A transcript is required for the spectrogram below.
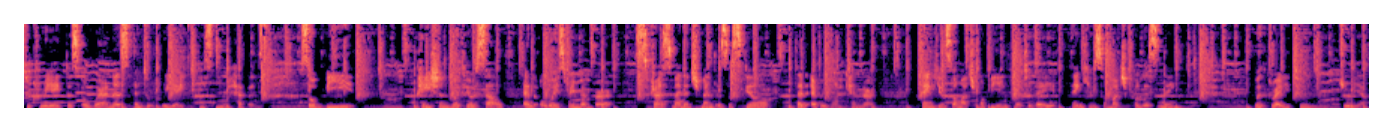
to create this awareness and to create these new habits. So be patient with yourself and always remember stress management is a skill that everyone can learn. Thank you so much for being here today. Thank you so much for listening. With gratitude, Julia.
